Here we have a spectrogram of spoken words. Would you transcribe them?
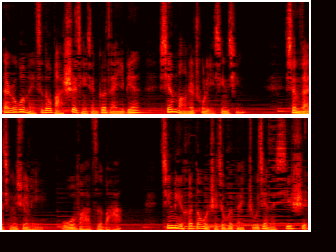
但如果每次都把事情先搁在一边，先忙着处理心情，陷在情绪里无法自拔。精力和斗志就会被逐渐的稀释，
